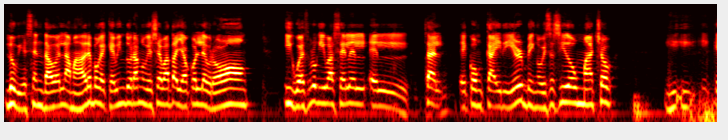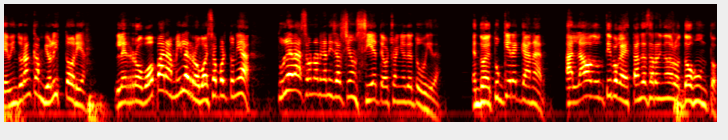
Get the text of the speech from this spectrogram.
Le hubiesen dado en la madre porque Kevin Durant hubiese batallado con LeBron y Westbrook iba a ser el, el, o sea, el- eh, con Kyrie Irving hubiese sido un matchup y, y- y Kevin Durant cambió la historia. Le robó para mí, le robó esa oportunidad. Tú le das a una organización 7, 8 años de tu vida en donde tú quieres ganar al lado de un tipo que se están desarrollando los dos juntos.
